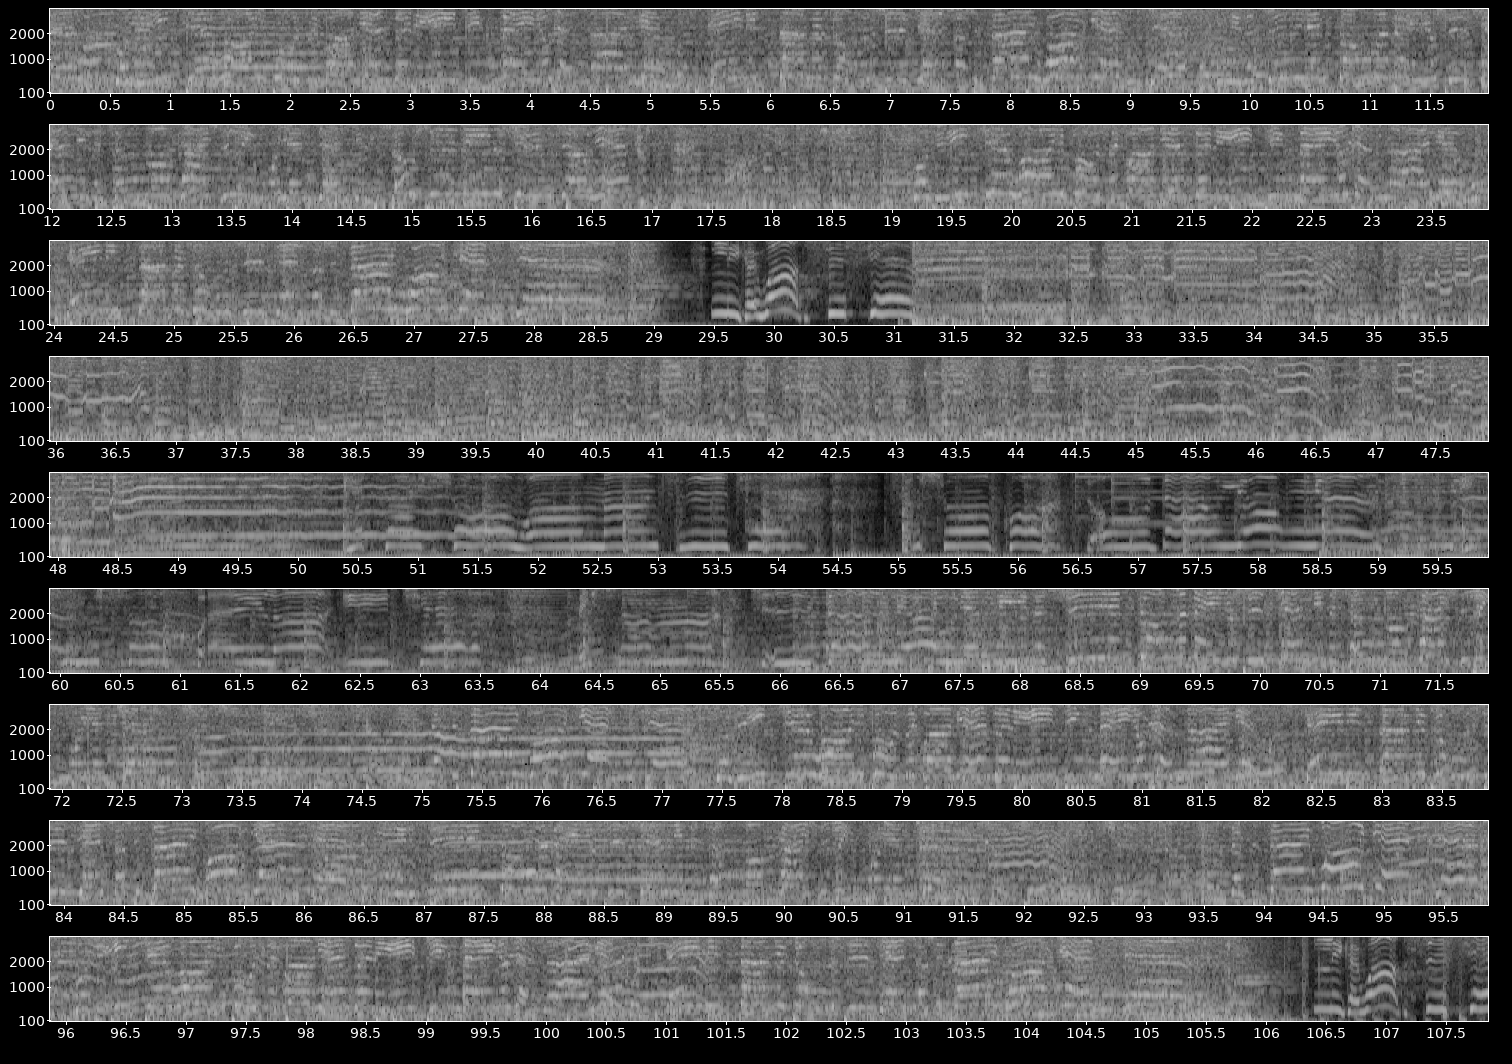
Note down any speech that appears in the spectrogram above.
过去一切我已不再挂念。对你已经没有任何爱恋，我只给你三秒钟的时间消失在我眼前。你的誓言从来没有实现，你的承诺开始令我厌倦。请你收拾你的虚伪笑脸，消失在我眼前。过去一切我已。离开我的视线。前你的誓言从来没有实现，你的承诺开始令我厌倦。请收起你的事，消失在我眼前。过去一切我已不再挂念，对你已经没有任何爱恋。我给你三秒钟的时间，消失在我眼前，离开我的视线。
